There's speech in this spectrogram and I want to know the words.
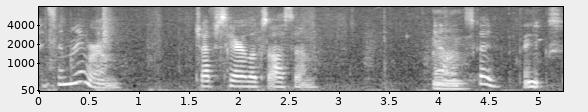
It's in my room. Jeff's hair looks awesome. Yeah, it Oh. looks good. Thanks.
